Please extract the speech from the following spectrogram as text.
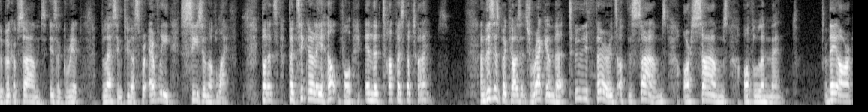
The book of Psalms is a great blessing to us for every season of life, but it's particularly helpful in the toughest of times. And this is because it's reckoned that two thirds of the Psalms are Psalms of lament. They are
